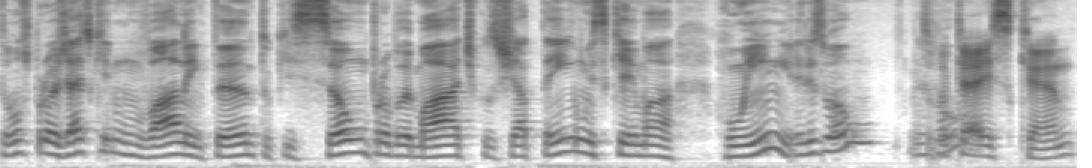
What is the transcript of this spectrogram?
Então, os projetos que não valem tanto, que são problemáticos, já tem um esquema ruim, eles vão. Eles Tudo vão... que é scan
